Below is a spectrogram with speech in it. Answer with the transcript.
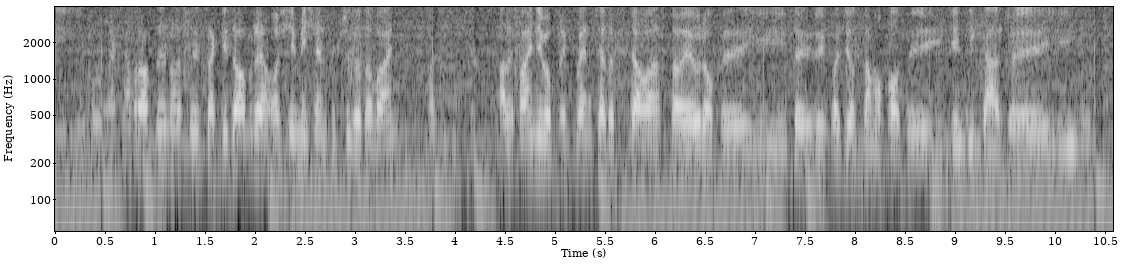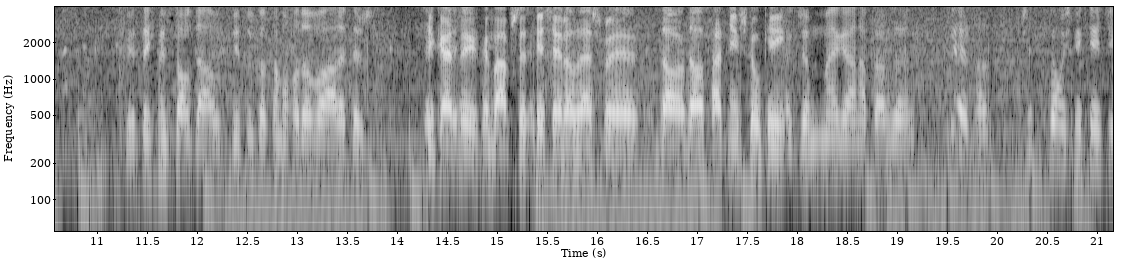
I tak naprawdę no, to jest takie dobre 8 miesięcy przygotowań. Ale fajnie, bo frekwencja dopisała z całej Europy i to jeżeli chodzi o samochody i dziennikarzy i jesteśmy sold out, nie tylko samochodowo, ale też Tikety chyba wszystkie się rozeszły do, do ostatniej sztuki. Także mega naprawdę, wiesz, no, wszyscy są uśmiechnięci.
